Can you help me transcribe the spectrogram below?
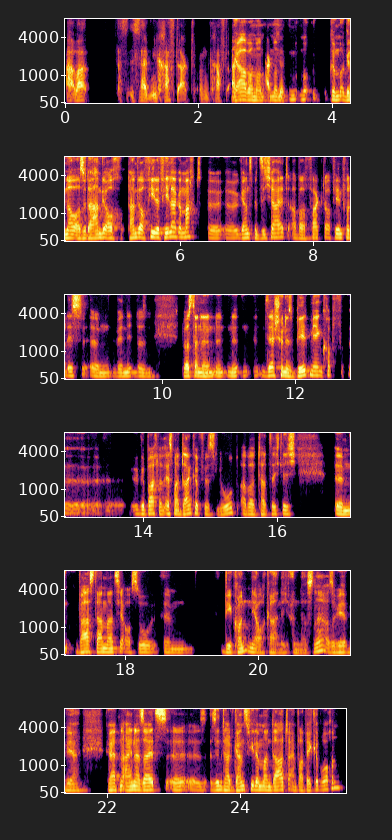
Aber das ist halt ein Kraftakt und Kraftakt. Ja, aber man, man, genau, also da haben wir auch, da haben wir auch viele Fehler gemacht, äh, äh, ganz mit Sicherheit. Aber Fakt auf jeden Fall ist, ähm, wenn äh, du hast dann ein sehr schönes Bild mir in den Kopf äh, gebracht. Also erstmal danke fürs Lob, aber tatsächlich ähm, war es damals ja auch so, ähm, wir konnten ja auch gar nicht anders. Ne? Also wir, wir, wir hatten einerseits, äh, sind halt ganz viele Mandate einfach weggebrochen.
